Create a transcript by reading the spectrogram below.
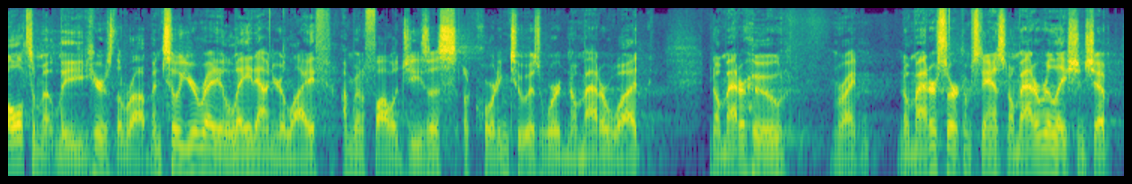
Ultimately, here's the rub. Until you're ready to lay down your life, I'm going to follow Jesus according to his word, no matter what, no matter who, right? No matter circumstance, no matter relationship.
